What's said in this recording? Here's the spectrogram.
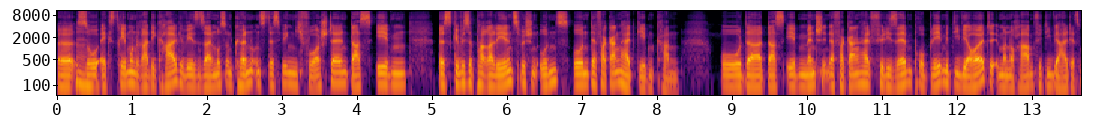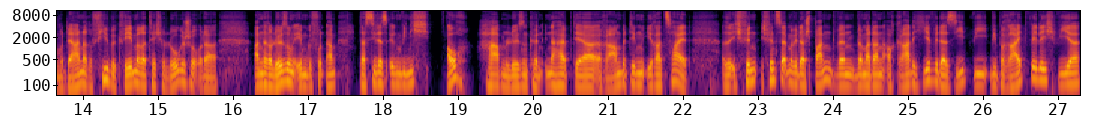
äh, so extrem und radikal gewesen sein muss und können uns deswegen nicht vorstellen, dass eben es gewisse Parallelen zwischen uns und der Vergangenheit geben kann. Oder dass eben Menschen in der Vergangenheit für dieselben Probleme, die wir heute immer noch haben, für die wir halt jetzt modernere, viel bequemere technologische oder andere Lösungen eben gefunden haben, dass sie das irgendwie nicht auch haben lösen können innerhalb der Rahmenbedingungen ihrer Zeit. Also ich finde ich finde es da immer wieder spannend, wenn, wenn man dann auch gerade hier wieder sieht, wie, wie bereitwillig wir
